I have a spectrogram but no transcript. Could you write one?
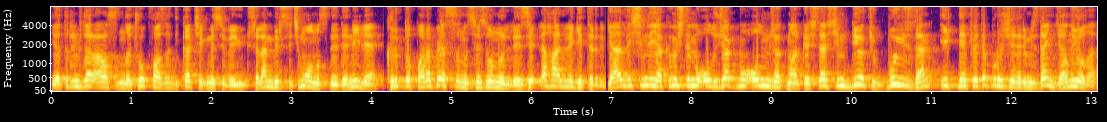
Yatırımcılar arasında çok fazla dikkat çekmesi ve yükselen bir seçim olması nedeniyle kripto para piyasasının sezonunu lezzetli haline getirdi. Geldi şimdi yakım işlemi olacak mı olmayacak mı arkadaşlar? Şimdi diyor ki bu yüzden ilk NFT projelerimizden yanıyorlar.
